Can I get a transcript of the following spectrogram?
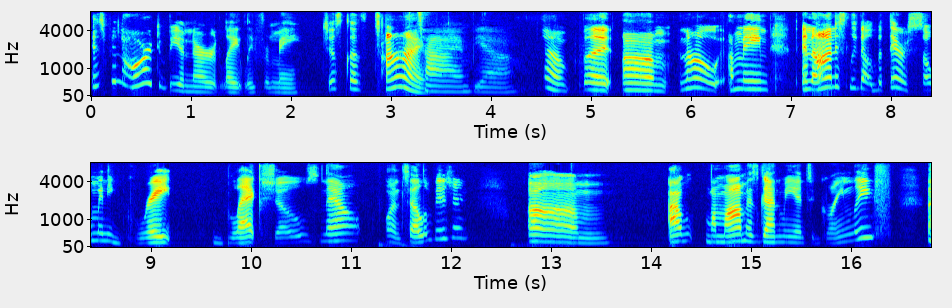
It's been hard to be a nerd lately for me, just cause time. Time, yeah. Yeah, but um, no, I mean, and honestly though, but there are so many great black shows now on television. Um, I my mom has gotten me into Greenleaf.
